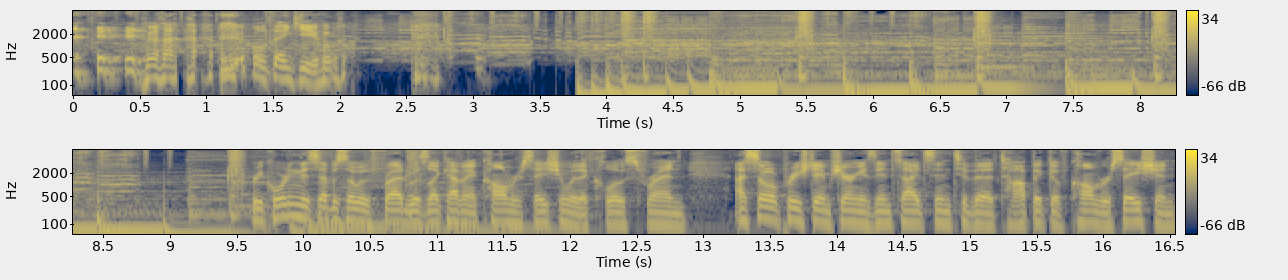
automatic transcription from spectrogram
well, thank you. Recording this episode with Fred was like having a conversation with a close friend. I so appreciate him sharing his insights into the topic of conversation.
